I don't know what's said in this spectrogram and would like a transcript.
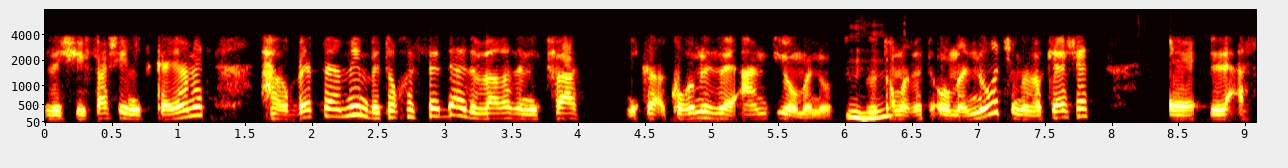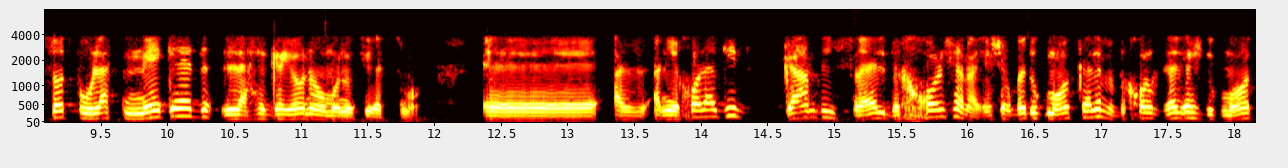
זו שאיפה שהיא מתקיימת. הרבה פעמים בתוך השדה הדבר הזה נתפס, נקרא, קוראים לזה אנטי-אומנות. Mm-hmm. זאת אומרת, אומנות שמבקשת לעשות פעולת נגד להיגיון האומנותי עצמו. אה, אז אני יכול להגיד, גם בישראל, בכל שנה, יש הרבה דוגמאות כאלה, ובכל רגע יש דוגמאות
